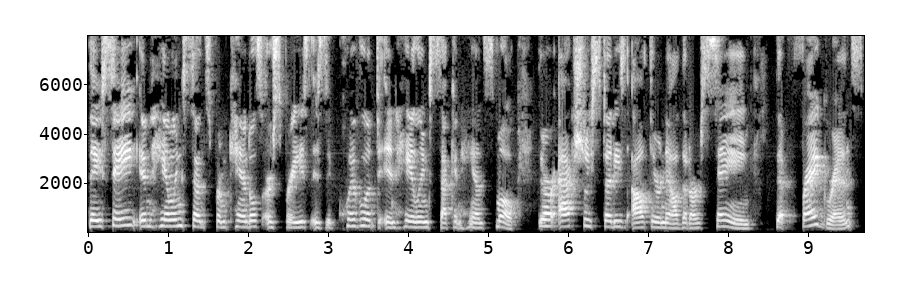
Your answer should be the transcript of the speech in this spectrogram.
They say inhaling scents from candles or sprays is equivalent to inhaling secondhand smoke. There are actually studies out there now that are saying that fragrance,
